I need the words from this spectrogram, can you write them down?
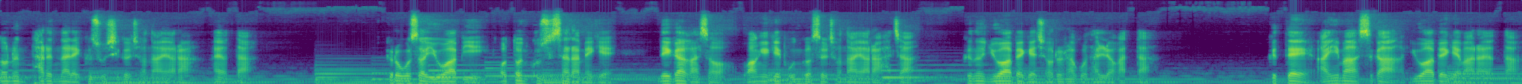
너는 다른 날에 그 소식을 전하여라 하였다. 그러고서 요압이 어떤 구스 사람에게 내가 가서 왕에게 본 것을 전하여라 하자 그는 요압에게 절을 하고 달려갔다. 그때 아히마스가 요압에게 말하였다.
